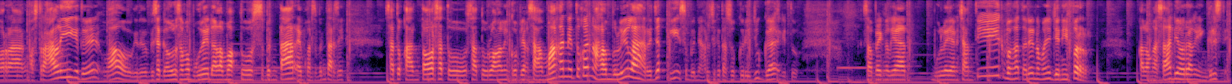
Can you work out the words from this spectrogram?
orang Australia gitu ya. Wow gitu. Bisa gaul sama bule dalam waktu sebentar eh bukan sebentar sih satu kantor satu satu ruangan lingkup yang sama kan itu kan alhamdulillah rezeki sebenarnya harus kita syukuri juga gitu. Sampai ngelihat bule yang cantik banget ada namanya Jennifer. Kalau nggak salah dia orang Inggris deh.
